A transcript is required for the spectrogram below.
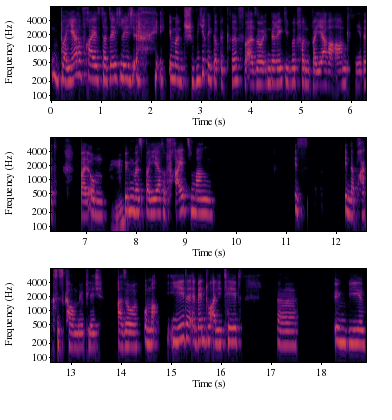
Barrierefrei ist tatsächlich immer ein schwieriger Begriff. Also in der Regel wird von barrierearm geredet, weil um mhm. irgendwas barrierefrei zu machen, ist in der Praxis kaum möglich. Also um jede Eventualität äh, irgendwie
